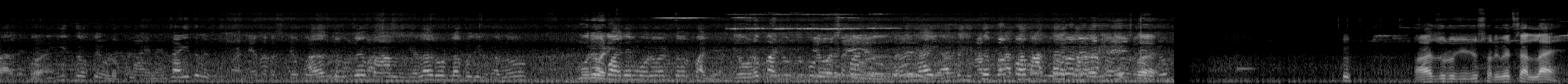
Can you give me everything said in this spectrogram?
एवढ्या वेळ सांभाळायला येत नव्हतं एवढं. पाणी. नाही नाही. जायचं नाही. आता तुमच्या माम ह्याला रोडला बघितलं ना मोरेवाडी. पाणी मोरेवाडीवर पाणी आहे. एवढं पाणी होतं मोरेवाडीत नाही आता इथं आता आता आज रोजी जो सर्वे चालला आहे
